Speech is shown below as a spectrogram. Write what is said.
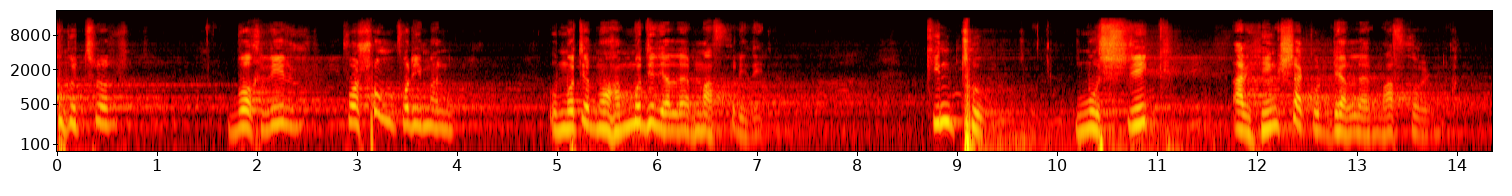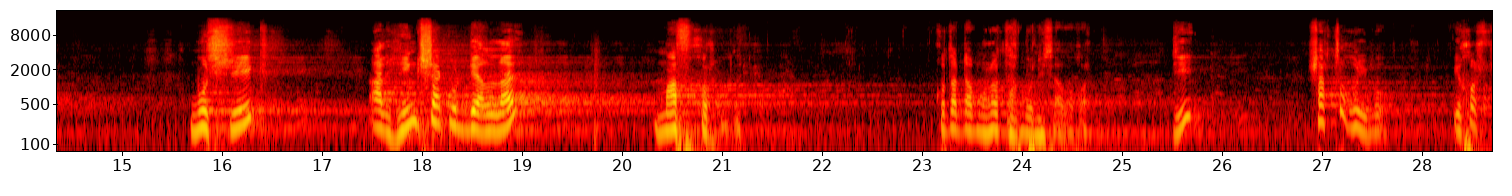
পুত্রর বকরির পশম পরিমাণ উম্মতে মোহাম্মদের আল্লাহ মাফ করে দেয় কিন্তু মুশরিক আর হিংসা করতে আল্লাহ মাফ করেন না। মুশরিক আর হিংসা করতে আল্লাহ মাফ করেন না কথাটা মনে থাকব বকর জি? সার্থক হইব এই কষ্ট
